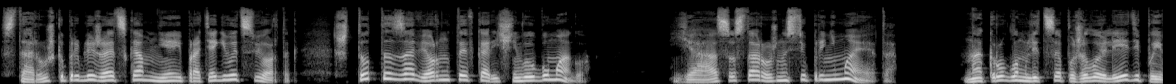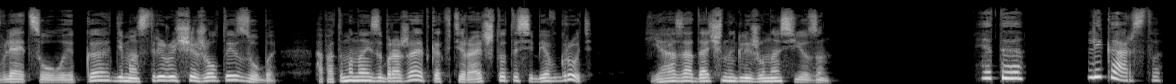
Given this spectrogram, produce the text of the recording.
Старушка приближается ко мне и протягивает сверток, что-то завернутое в коричневую бумагу. Я с осторожностью принимаю это. На круглом лице пожилой леди появляется улыбка, демонстрирующая желтые зубы, а потом она изображает, как втирает что-то себе в грудь. Я озадаченно гляжу на Сьюзен. «Это лекарство.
